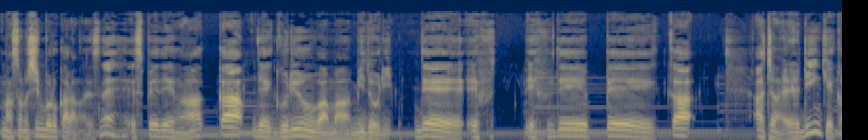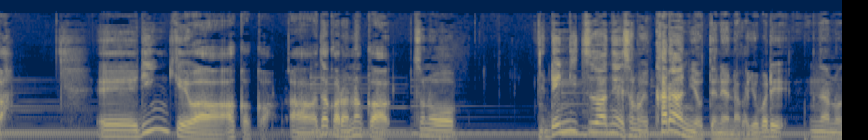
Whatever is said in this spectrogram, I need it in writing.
まあ、そのシンボルカラーがですね SPD が赤でグリューンはまあ緑。で、F、FDP があ違うリンケか。えー、リンケは赤か。あだからなんかその連立はねそのカラーによってねなんか呼ばれあの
